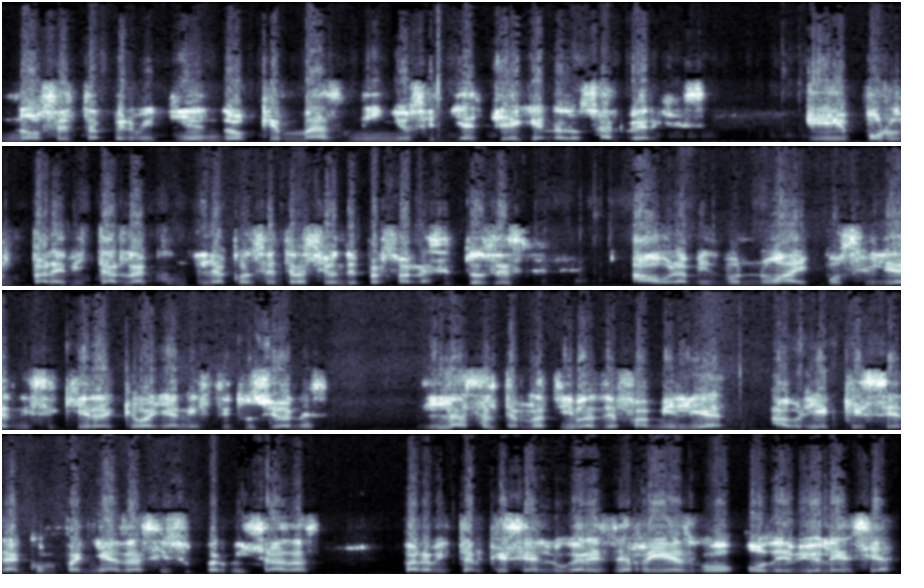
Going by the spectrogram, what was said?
no se está permitiendo que más niños y niñas lleguen a los albergues eh, por para evitar la, la concentración de personas. Entonces, ahora mismo no hay posibilidad ni siquiera que vayan a instituciones. Las alternativas de familia habría que ser acompañadas y supervisadas para evitar que sean lugares de riesgo o de violencia.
